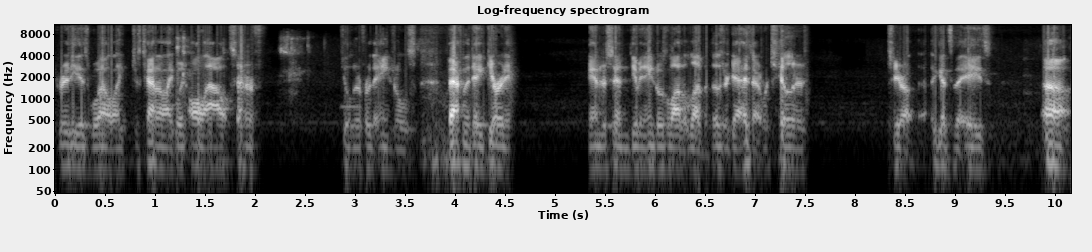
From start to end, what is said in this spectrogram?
gritty as well. Like just kind of like went all out center fielder for the Angels back in the day. Garrett Anderson giving Angels a lot of love, but those are guys that were killers here against the A's. Uh,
